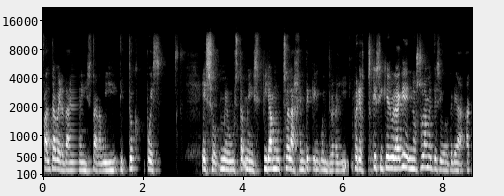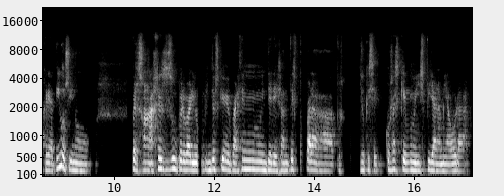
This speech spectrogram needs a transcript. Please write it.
falta verdad en Instagram y TikTok, pues eso me gusta, me inspira mucho a la gente que encuentro allí. Pero es que sí que es verdad que no solamente sigo a, a creativos, sino personajes súper variopintos que me parecen muy interesantes para, pues, yo qué sé, cosas que me inspiran a mí ahora.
